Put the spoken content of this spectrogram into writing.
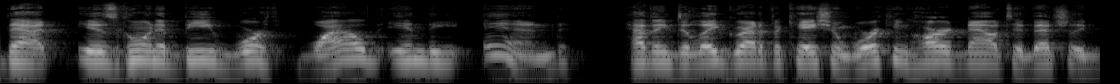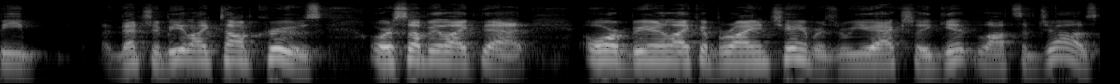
that is going to be worthwhile in the end, having delayed gratification, working hard now to eventually be eventually be like Tom Cruise or something like that, or being like a Brian Chambers, where you actually get lots of jobs.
